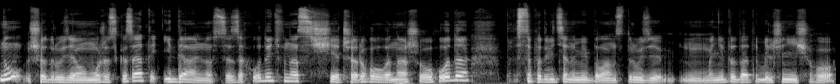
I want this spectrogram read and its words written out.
Ну, що, друзі, я вам можу сказати, ідеально все заходить в нас ще чергова наша угода. Просто подивіться на мій баланс, друзі. Мені додати більше нічого.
